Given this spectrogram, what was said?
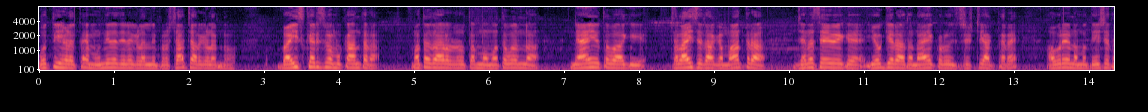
ಒತ್ತಿ ಹೇಳುತ್ತೆ. ಮುಂದಿನ ದಿನಗಳಲ್ಲಿ ಭ್ರಷ್ಟಾಚಾರಗಳನ್ನು ಬಹಿಷ್ಕರಿಸುವ ಮುಖಾಂತರ ಮತದಾರರು ತಮ್ಮ ಮತವನ್ನು ನ್ಯಾಯಯುತವಾಗಿ ಚಲಾಯಿಸಿದಾಗ ಮಾತ್ರ ಜನಸೇವೆಗೆ ಯೋಗ್ಯರಾದ ನಾಯಕರು ಸೃಷ್ಟಿಯಾಗ್ತಾರೆ ಅವರೇ ನಮ್ಮ ದೇಶದ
